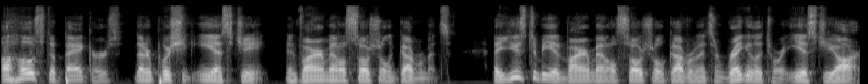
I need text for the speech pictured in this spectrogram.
a host of bankers that are pushing ESG, environmental, social, and governments. It used to be environmental, social, governments, and regulatory, ESGR,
